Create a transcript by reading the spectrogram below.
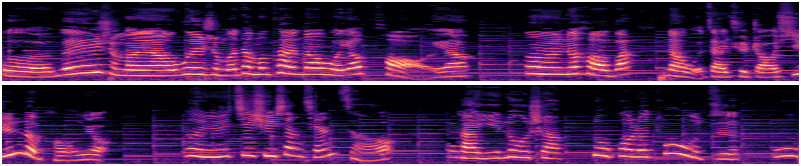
呃，为什么呀？为什么他们看到我要跑呀？嗯，那好吧，那我再去找新的朋友。鳄鱼继续向前走，它一路上路过了兔子、乌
